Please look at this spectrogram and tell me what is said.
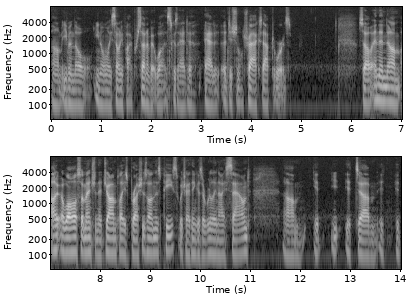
um, even though you know only 75% of it was because I had to add additional tracks afterwards. So, and then um, I, I, will also mention that John plays brushes on this piece, which I think is a really nice sound. Um, it it um, it, it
